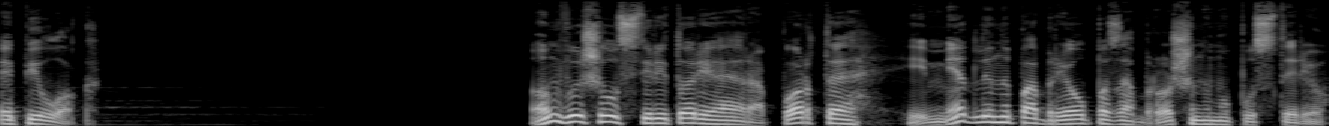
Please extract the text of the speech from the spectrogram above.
Эпилог. Он вышел с территории аэропорта и медленно побрел по заброшенному пустырю.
